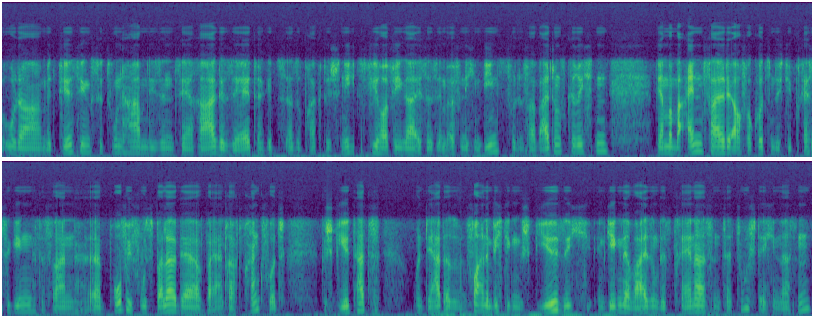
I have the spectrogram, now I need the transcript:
oder mit Piercings zu tun haben, die sind sehr rar gesät. Da gibt es also praktisch nichts. Viel häufiger ist es im öffentlichen Dienst vor den Verwaltungsgerichten. Wir haben aber einen Fall, der auch vor kurzem durch die Presse ging. Das war ein äh, Profifußballer, der bei Eintracht Frankfurt gespielt hat. Und der hat also vor einem wichtigen Spiel sich entgegen der Weisung des Trainers ein Tattoo stechen lassen.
